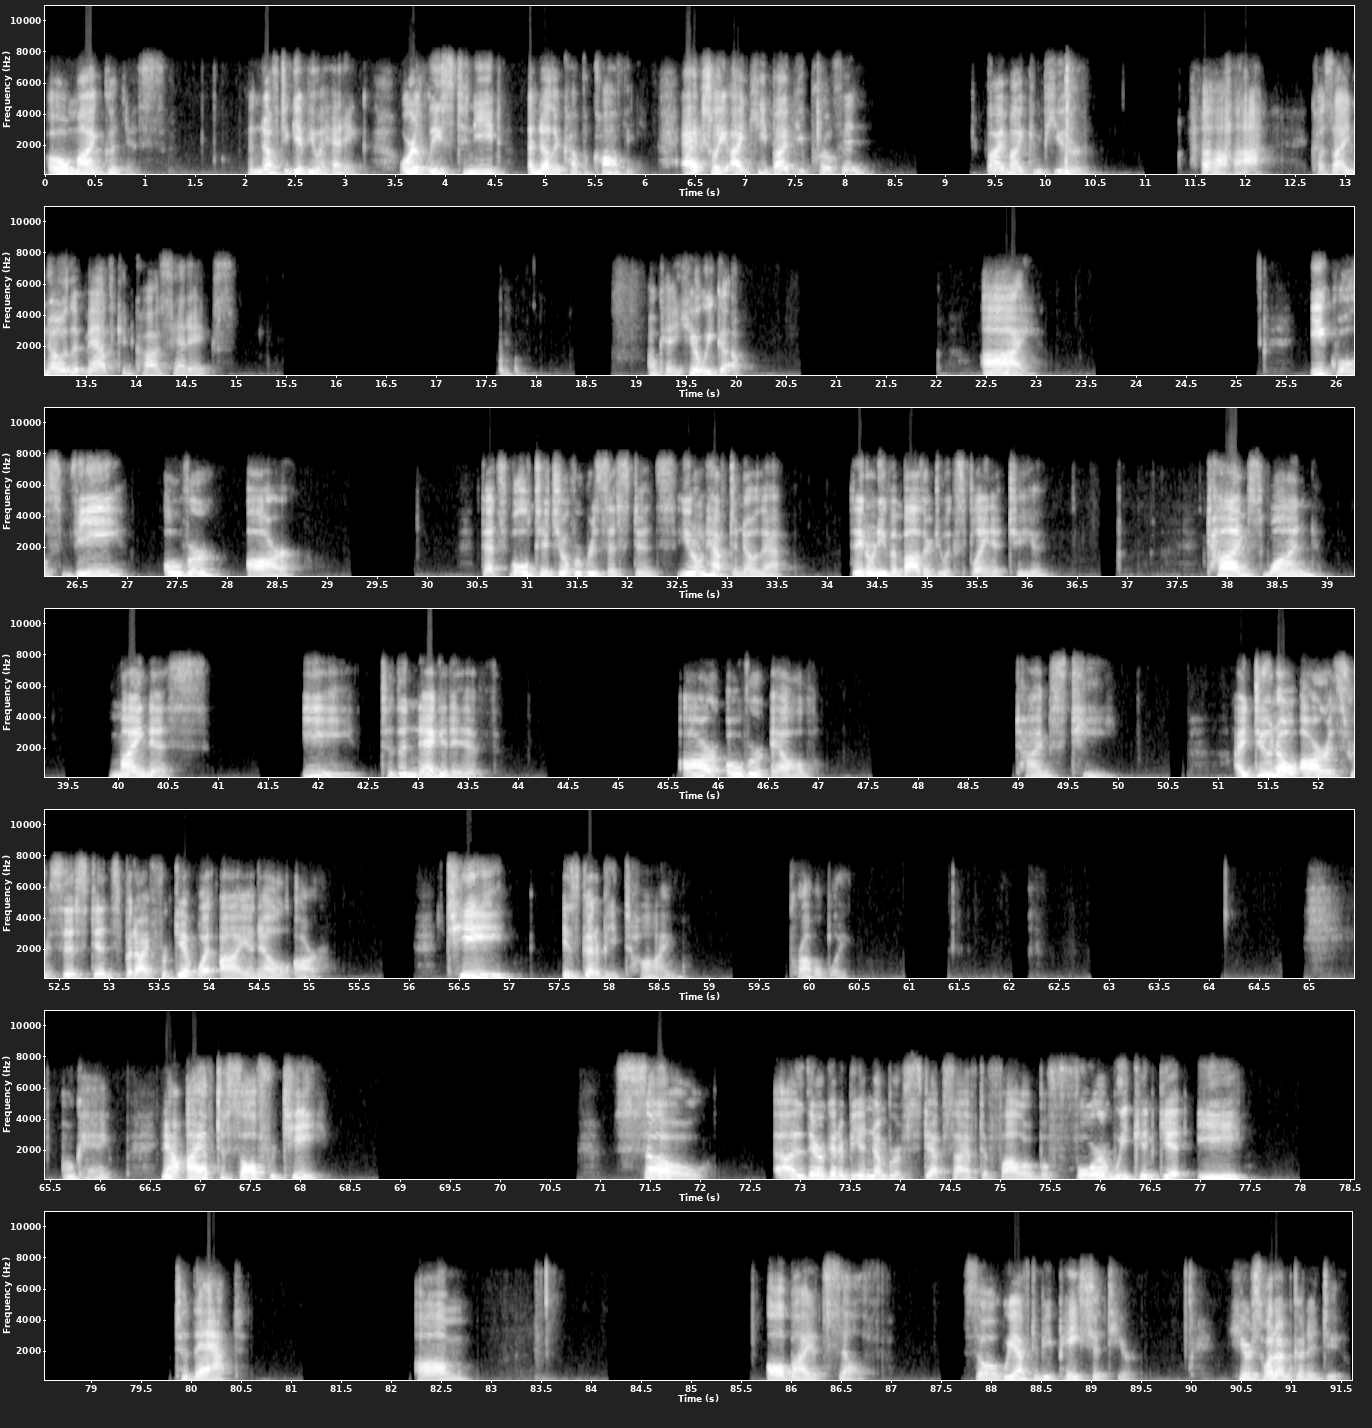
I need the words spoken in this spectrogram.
Oh my goodness. Enough to give you a headache, or at least to need another cup of coffee. Actually, I keep ibuprofen by my computer. Because I know that math can cause headaches. Okay, here we go. I equals V over R. That's voltage over resistance. You don't have to know that. They don't even bother to explain it to you. Times 1 minus E to the negative R over L times T. I do know R is resistance, but I forget what I and L are. T is going to be time, probably. Okay, now I have to solve for T. So uh, there are going to be a number of steps I have to follow before we can get E to that. Um, all by itself. So we have to be patient here. Here's what I'm going to do.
